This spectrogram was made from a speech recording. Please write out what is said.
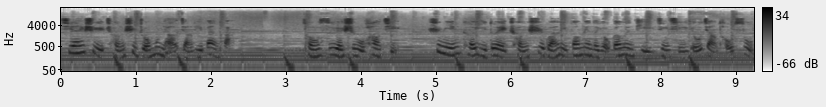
西安市城市啄木鸟奖励办法》。从四月十五号起，市民可以对城市管理方面的有关问题进行有奖投诉，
